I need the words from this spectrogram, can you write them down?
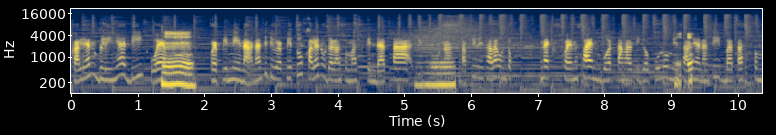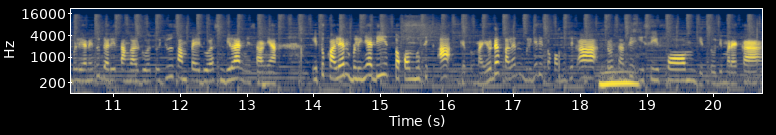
kalian belinya di web hmm. web ini. Nah, nanti di web itu kalian udah langsung masukin data gitu. Hmm. Nah, tapi misalnya untuk next fansign buat tanggal 30 misalnya hmm. nanti batas pembelian itu dari tanggal 27 sampai 29 misalnya. Itu kalian belinya di toko musik A gitu. Nah, yaudah kalian belinya di toko musik A, hmm. terus nanti isi form gitu di mereka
